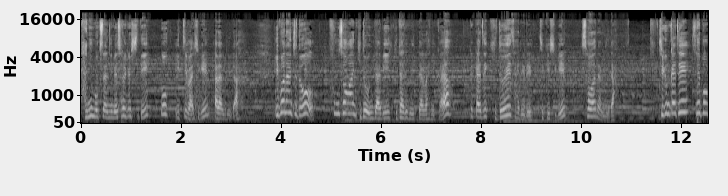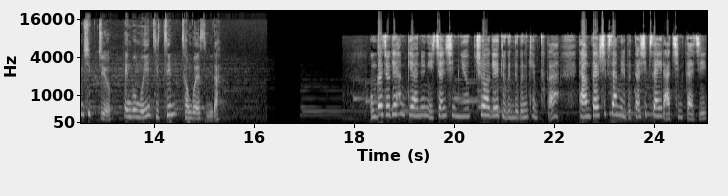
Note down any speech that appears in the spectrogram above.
담임 목사님의 설교 CD 꼭 잊지 마시길 바랍니다. 이번 한 주도 풍성한 기도 응답이 기다리고 있다고 하니까요. 끝까지 기도의 자리를 지키시길 소원합니다. 지금까지 새봄 10주 행복 모임 지침 정보였습니다. 온 가족이 함께하는 2016 추억의 두근두근 캠프가 다음 달 13일부터 14일 아침까지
